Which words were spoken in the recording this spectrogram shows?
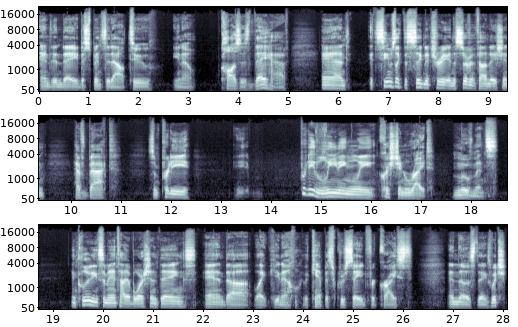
and then they dispense it out to you know causes they have. And it seems like the signatry and the servant foundation have backed some pretty pretty leaningly christian right movements including some anti-abortion things and uh, like you know the campus crusade for christ and those things which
